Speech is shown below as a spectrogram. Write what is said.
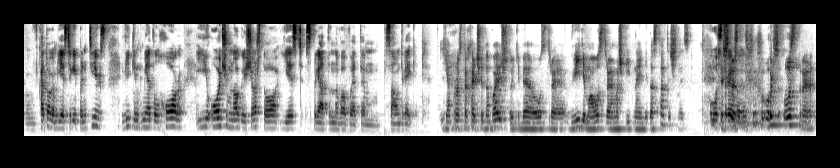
в котором есть Rip and Tears, Viking Metal Horror и очень много еще, что есть спрятанного в этом саундтреке. Я просто хочу добавить, что у тебя острая, видимо, острая машпитная недостаточность. Острая. Острая.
